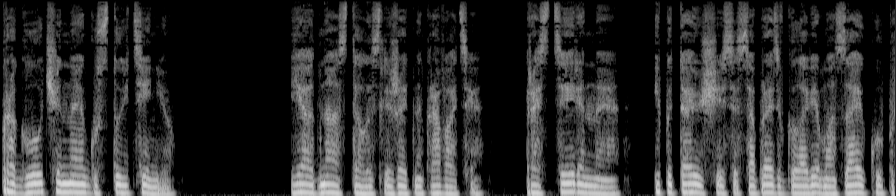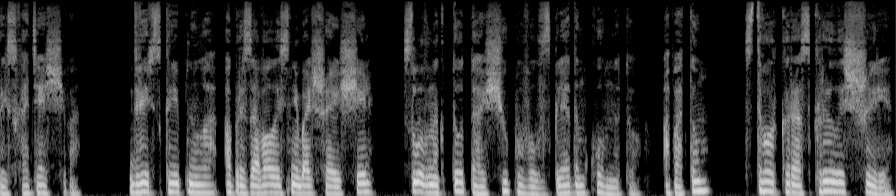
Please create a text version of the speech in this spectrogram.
проглоченная густой тенью. Я одна осталась лежать на кровати, растерянная и пытающаяся собрать в голове мозаику происходящего. Дверь скрипнула, образовалась небольшая щель, словно кто-то ощупывал взглядом комнату, а потом створка раскрылась шире,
